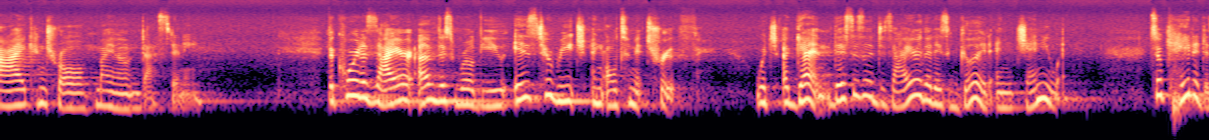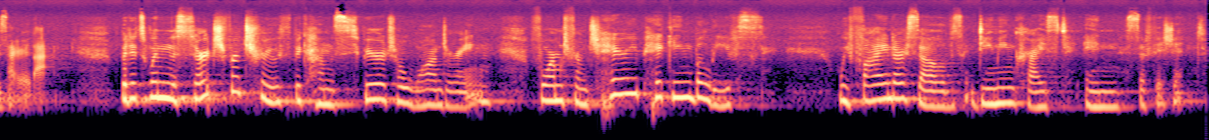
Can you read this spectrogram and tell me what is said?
I control my own destiny. The core desire of this worldview is to reach an ultimate truth, which, again, this is a desire that is good and genuine. It's okay to desire that. But it's when the search for truth becomes spiritual wandering, formed from cherry picking beliefs, we find ourselves deeming Christ insufficient.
